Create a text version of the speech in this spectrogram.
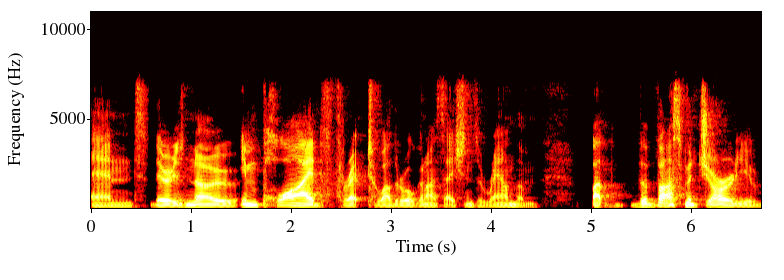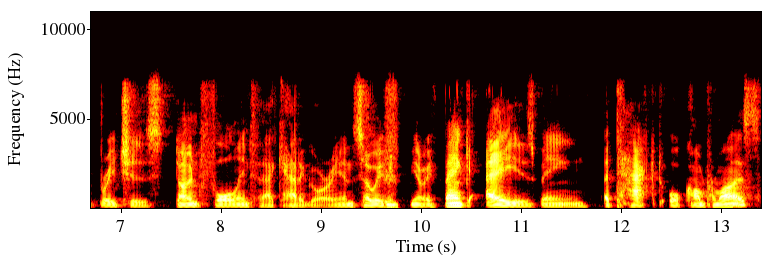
and there is no implied threat to other organizations around them. But the vast majority of breaches don't fall into that category. And so if, mm. you know, if bank A is being attacked or compromised,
